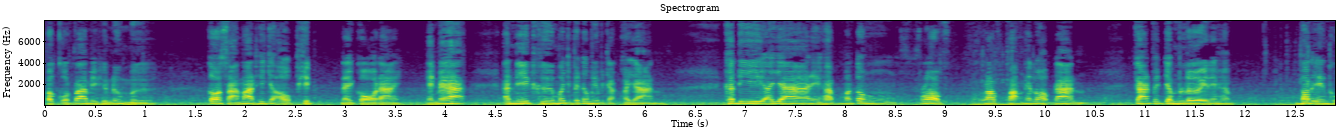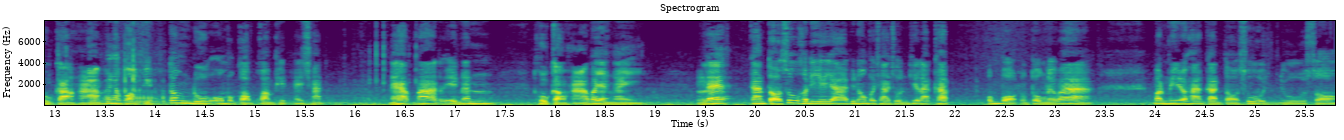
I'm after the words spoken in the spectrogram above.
ปรากฏว่ามีพิมพ์นิ้วมือ ก็สามารถที่จะเอาผิดในกอได้เห็นไหมฮะอันนี้คือไม่จำเป็นต้องมีประจักษ์พยาน คดีอาญาเนี่ยครับมันต้องรอบรับฟังให้รอบด้าน การเป็นจำเลยนะครับว่าตัวเองถูกกล่าวหาไม่ทำความผิด ต้องดูองค์ประกอบความผิดให้ชัดนะครับ ว่าตัวเองนั้น ถูกกล่าวหาว่ายังไง และการต่อสู้คดีอาญาพี่น้องประชาชนที่รักครับ ผมบอกตรงๆเลยว่า มันมีแนวทางการต่อสู้อยู่สอง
